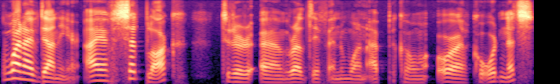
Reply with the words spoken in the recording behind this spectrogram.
What I've done here, I have set block to the um, relative and one up co or coordinates.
